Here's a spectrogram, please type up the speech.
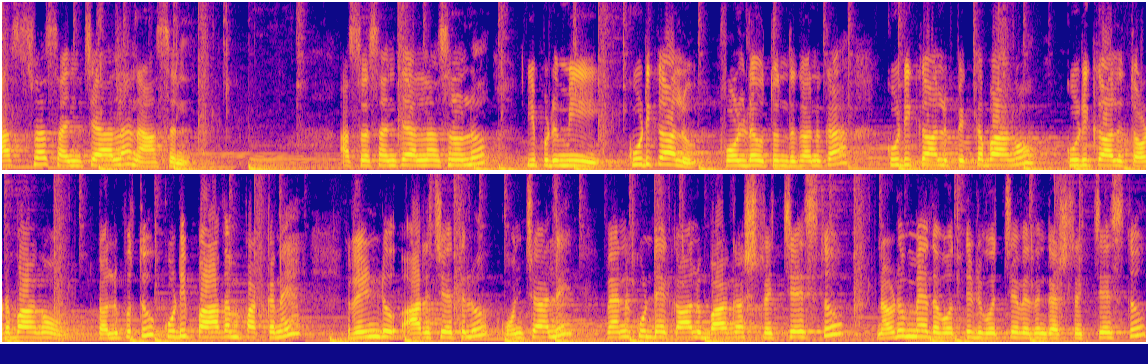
అశ్వసంచాలనాసనం అశ్వసంచాలనాసనంలో ఇప్పుడు మీ కుడికాలు ఫోల్డ్ అవుతుంది కనుక కుడికాలు పిక్క భాగం కుడికాలు తొడ భాగం కలుపుతూ కుడి పాదం పక్కనే రెండు అరచేతులు ఉంచాలి. వెనకుండే కాలు బాగా స్ట్రెచ్ చేస్తూ నడుము మీద ఒత్తిడి వచ్చే విధంగా స్ట్రెచ్ చేస్తూ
